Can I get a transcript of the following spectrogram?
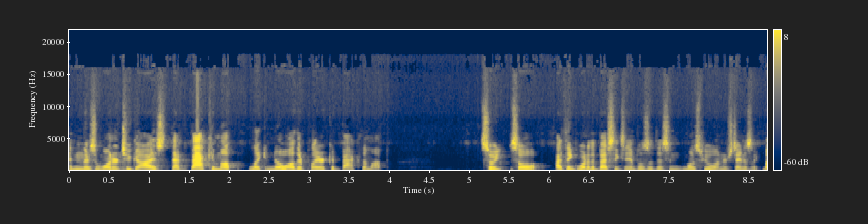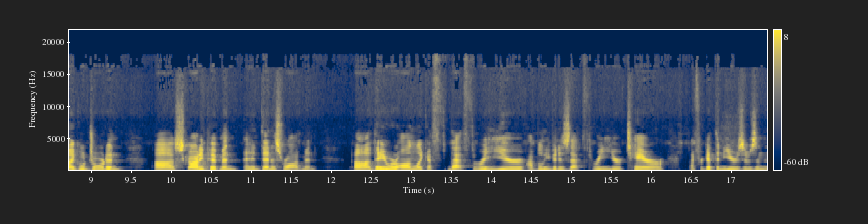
and then there's one or two guys that back him up like no other player could back them up so so i think one of the best examples of this and most people understand is like michael jordan uh, scottie pippen and dennis rodman uh, they were on like a that three year, I believe it is that three year tear. I forget the years; it was in the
